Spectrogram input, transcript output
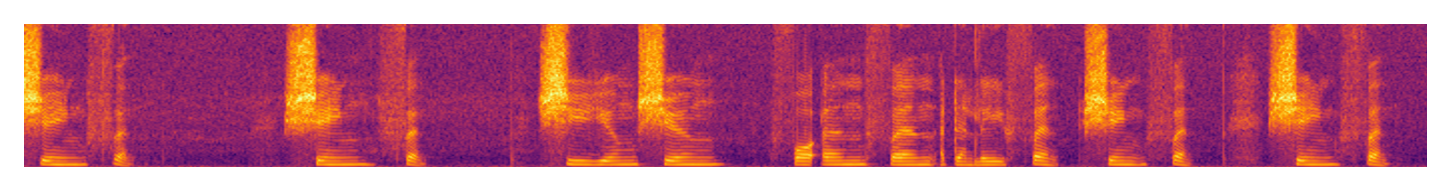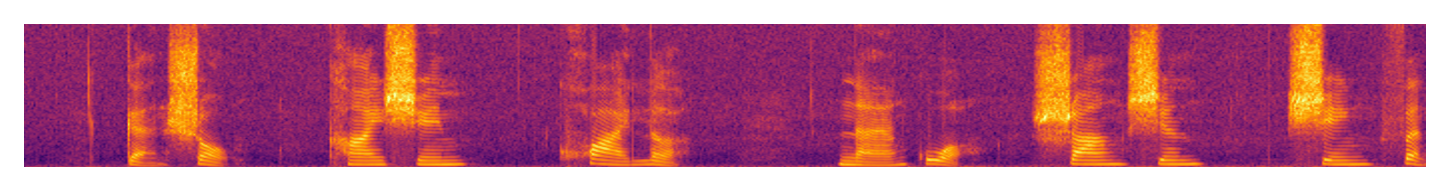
ရှင်ဖန်ရှင်ဖန်ရှိရင်ရှင် for an 分အတန်လေး分兴奋兴奋感受开心快乐难过伤心兴奋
